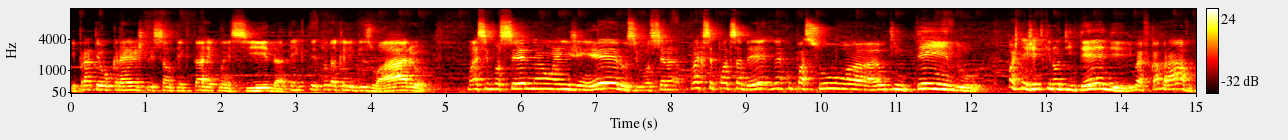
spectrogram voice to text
E para ter o CREA, a instituição tem que estar reconhecida, tem que ter todo aquele visuário. Mas se você não é engenheiro, se você não... como é que você pode saber? Não é culpa sua, eu te entendo. Mas tem gente que não te entende e vai ficar bravo.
